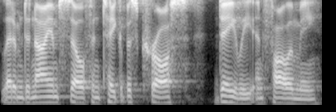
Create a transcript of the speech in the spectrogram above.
let him deny himself and take up his cross daily and follow me.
